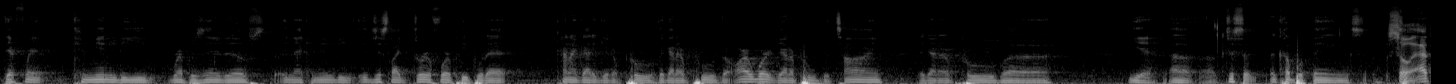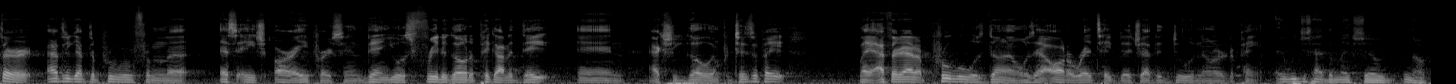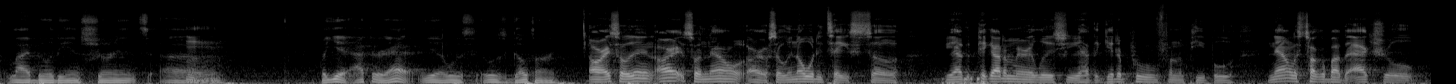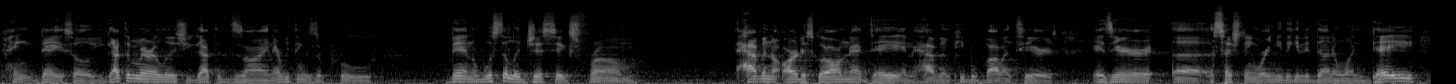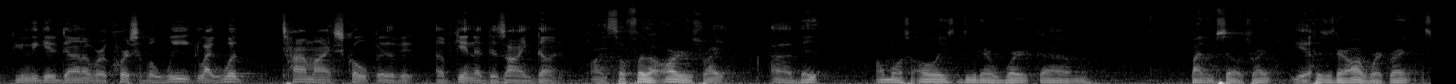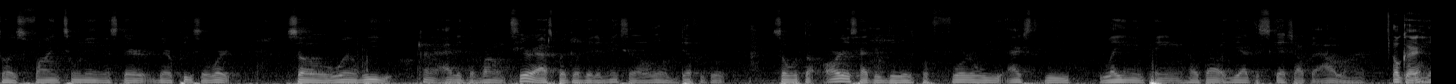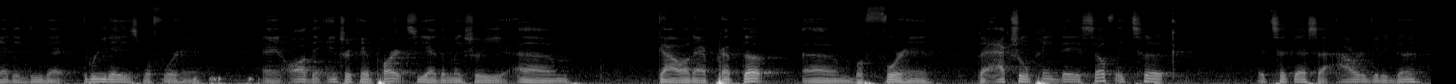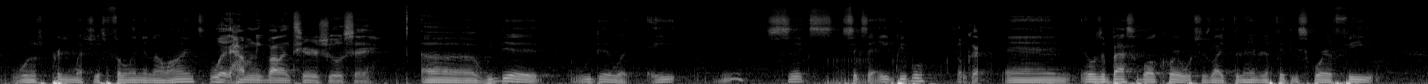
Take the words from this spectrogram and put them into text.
different community representatives in that community. It's just like three or four people that kind of got to get approved. They got to approve the artwork, got to approve the time, they got to approve, uh, yeah, uh, uh, just a, a couple things. So after after you got the approval from the SHRA person, then you was free to go to pick out a date and actually go and participate. Like after that approval was done, was that all the red tape that you had to do in order to paint? And we just had to make sure, you know, liability insurance. Um, Mm-hmm. But yeah, after that, yeah, it was it was go time. All right, so then, all right, so now, all right, so we know what it takes. So you have to pick out a muralist. You have to get approval from the people. Now let's talk about the actual paint day. So you got the muralist, you got the design, everything is approved. Then what's the logistics from having the artist go on that day and having people volunteers? Is there uh, a such thing where you need to get it done in one day? Do you need to get it done over a course of a week? Like what timeline scope of it of getting a design done? All right, so for the artists, right, uh, they almost always do their work um, by themselves, right? Yeah. Because it's their artwork, right? So it's fine tuning. It's their their piece of work. So when we kind of added the volunteer aspect of it, it makes it a little difficult. So what the artist had to do is before we actually lay any paint and help out, he had to sketch out the outline. Okay. He had to do that three days beforehand, and all the intricate parts he had to make sure he um, got all that prepped up um, beforehand. The actual paint day itself, it took it took us an hour to get it done. We was pretty much just filling in the lines. What? How many volunteers you will say? Uh, we did we did what eight, hmm, six, six to eight people, Okay. and it was a basketball court, which is like 350 square feet.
